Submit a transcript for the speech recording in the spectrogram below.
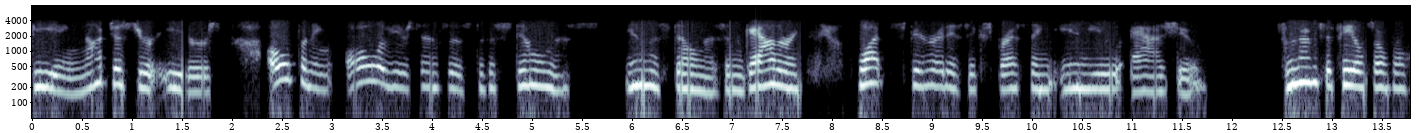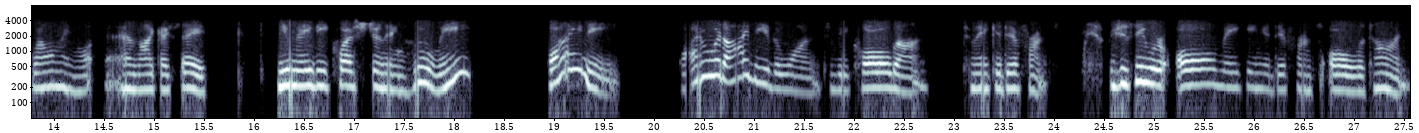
being, not just your ears, opening all of your senses to the stillness, in the stillness, and gathering what spirit is expressing in you as you. Sometimes it feels overwhelming, and like I say, you may be questioning who, me? Why me? Why would I be the one to be called on to make a difference? But you see, we're all making a difference all the time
